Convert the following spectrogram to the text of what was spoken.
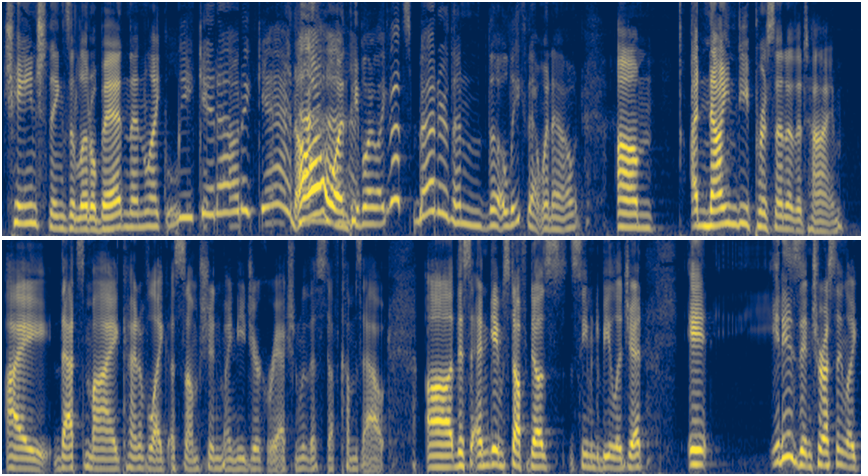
change things a little bit and then like leak it out again oh and people are like that's better than the leak that went out um a 90% of the time i that's my kind of like assumption my knee-jerk reaction when this stuff comes out uh this endgame stuff does seem to be legit it it is interesting. Like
